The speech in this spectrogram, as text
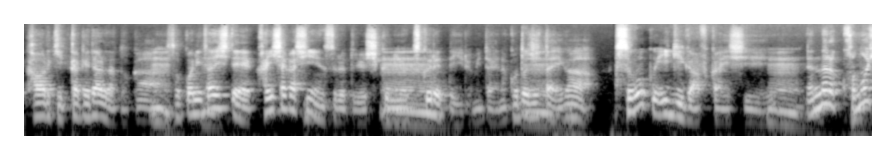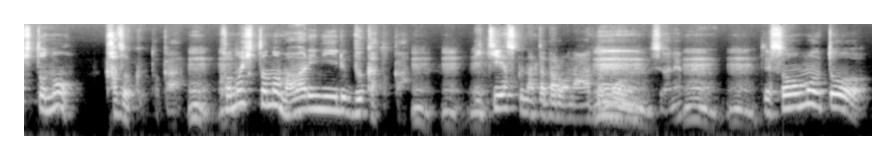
変わるきっかけであるだとか、うんそこに対して会社が支援するという仕組みを作れているみたいなこと自体が、すごく意義が深いしう、ん。なんならこの人の家族とか、うん。この人の周りにいる部下とか。生きやすくなっただろうなと思うんですよね。で、そう思うと、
